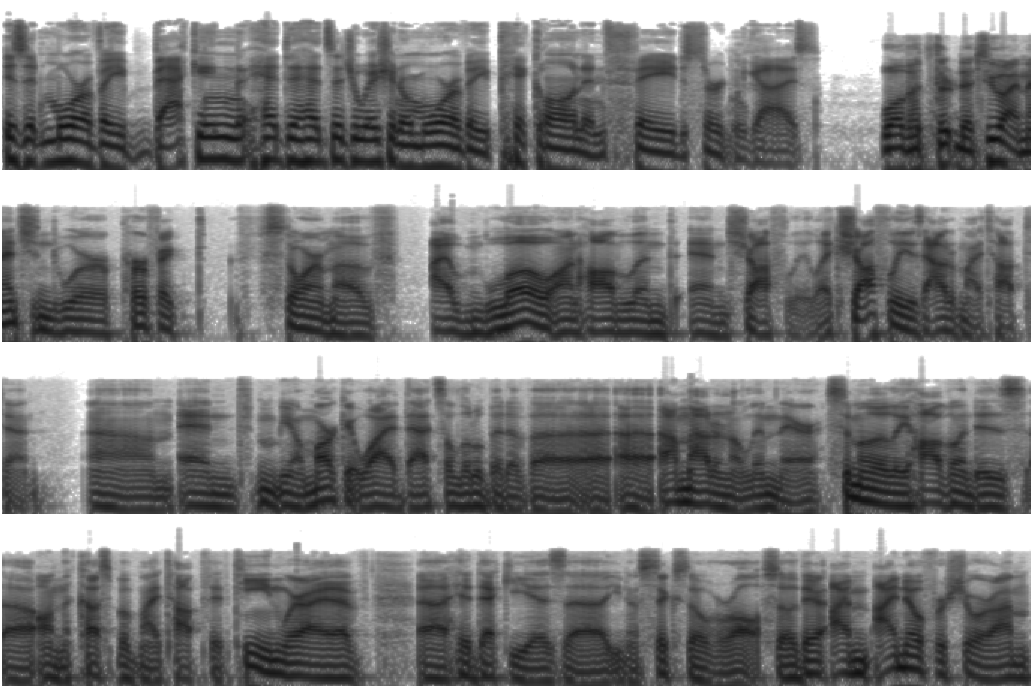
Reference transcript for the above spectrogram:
Is it more of a backing head-to-head situation, or more of a pick on and fade certain guys? Well, the th- the two I mentioned were perfect storm of I'm low on Hovland and Schauffele. Like Schauffele is out of my top ten, um, and you know market wide, that's a little bit of a, a I'm out on a limb there. Similarly, Hovland is uh, on the cusp of my top 15, where I have uh, Hideki as uh, you know sixth overall. So there, I'm I know for sure I'm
